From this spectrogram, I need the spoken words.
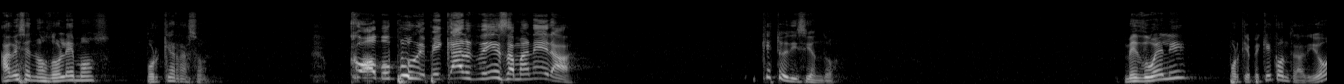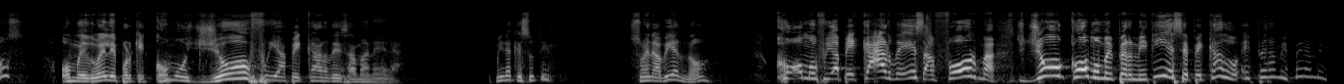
A veces nos dolemos, ¿por qué razón? ¿Cómo pude pecar de esa manera? ¿Qué estoy diciendo? ¿Me duele porque pequé contra Dios? O me duele porque como yo fui a pecar de esa manera. Mira qué sutil. Suena bien, ¿no? ¿Cómo fui a pecar de esa forma? Yo cómo me permití ese pecado. Espérame, espérame.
